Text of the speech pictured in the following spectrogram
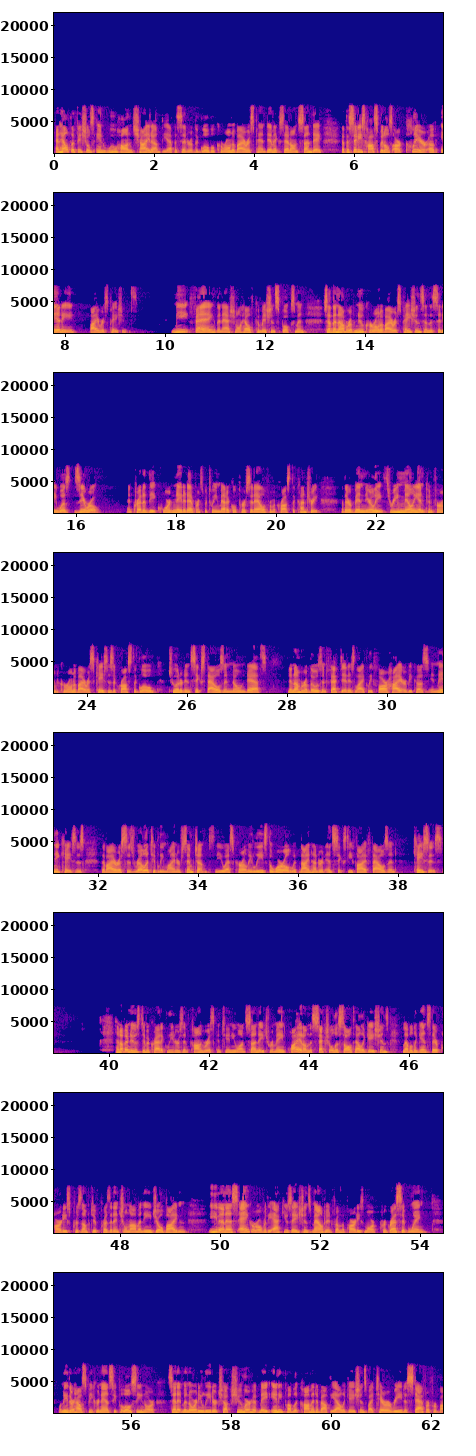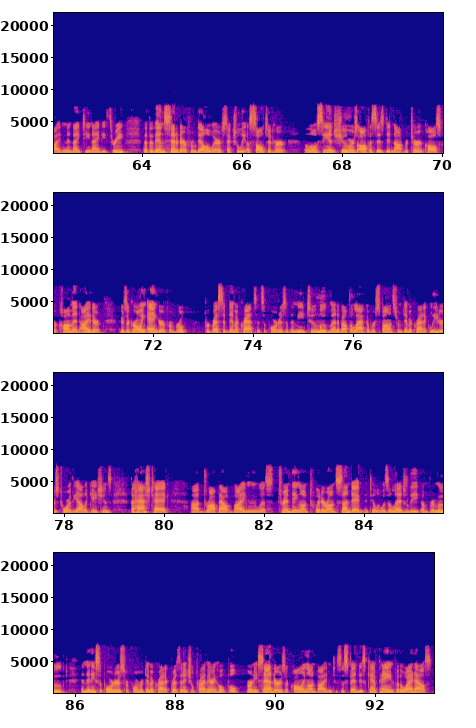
And health officials in Wuhan, China, the epicenter of the global coronavirus pandemic, said on Sunday that the city's hospitals are clear of any virus patients. Mi Feng, the National Health Commission spokesman, said the number of new coronavirus patients in the city was zero and credited the coordinated efforts between medical personnel from across the country. There have been nearly 3 million confirmed coronavirus cases across the globe, 206,000 known deaths. The number of those infected is likely far higher because, in many cases, the virus is relatively minor symptoms. The U.S. currently leads the world with 965,000 cases. In other news, Democratic leaders in Congress continue on Sunday to remain quiet on the sexual assault allegations leveled against their party's presumptive presidential nominee, Joe Biden, even as anger over the accusations mounted from the party's more progressive wing. Well, neither House Speaker Nancy Pelosi nor Senate Minority Leader Chuck Schumer have made any public comment about the allegations by Tara Reade, a staffer for Biden in 1993, that the then senator from Delaware sexually assaulted her. Pelosi and Schumer's offices did not return calls for comment either. There's a growing anger from both progressive Democrats and supporters of the Me Too movement about the lack of response from Democratic leaders toward the allegations. The hashtag uh, dropout Biden was trending on Twitter on Sunday until it was allegedly um, removed, and many supporters for former Democratic presidential primary hopeful Bernie Sanders are calling on Biden to suspend his campaign for the White House.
